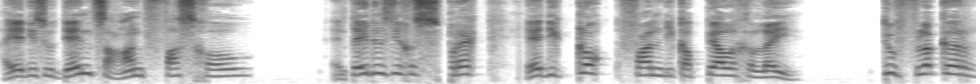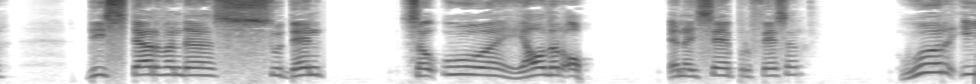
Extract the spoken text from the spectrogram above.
Hy het die student se hand vasgehou en tydens die gesprek het die klok van die kapel gelui. Toe flikker die sterwende student se oë helder op en hy sê professor, hoor u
